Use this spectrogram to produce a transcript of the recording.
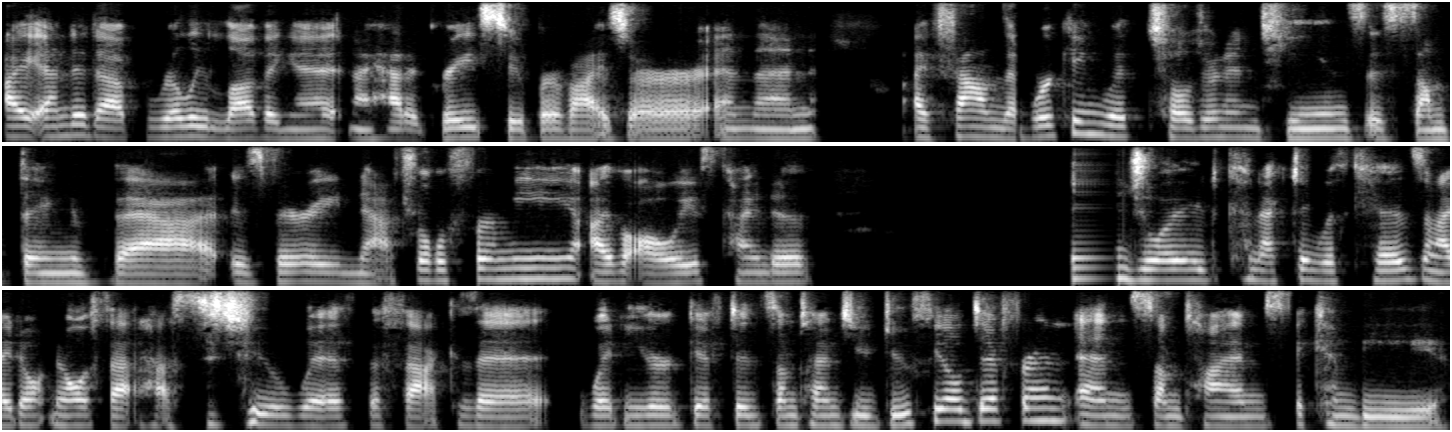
I ended up really loving it. And I had a great supervisor. And then I found that working with children and teens is something that is very natural for me. I've always kind of enjoyed connecting with kids. And I don't know if that has to do with the fact that when you're gifted, sometimes you do feel different, and sometimes it can be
